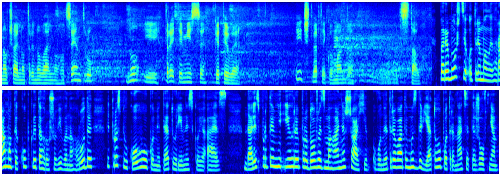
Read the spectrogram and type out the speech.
навчально-тренувального центру. Ну і третє місце КТВ. І четверта команда е, став. Переможці отримали грамоти, кубки та грошові винагороди від проспілкового комітету Рівненської АЕС. Далі спортивні ігри продовжать змагання шахів. Вони триватимуть з 9 по 13 жовтня.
